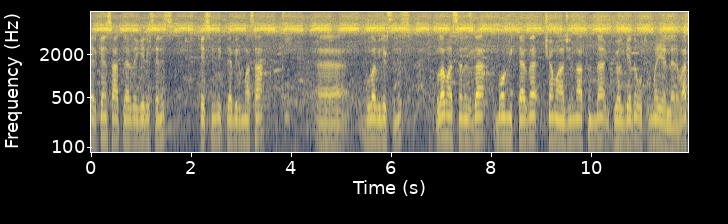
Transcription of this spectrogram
Erken saatlerde gelirseniz kesinlikle bir masa e, bulabilirsiniz. Bulamazsanız da bol miktarda çam ağacının altında gölgede oturma yerleri var.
